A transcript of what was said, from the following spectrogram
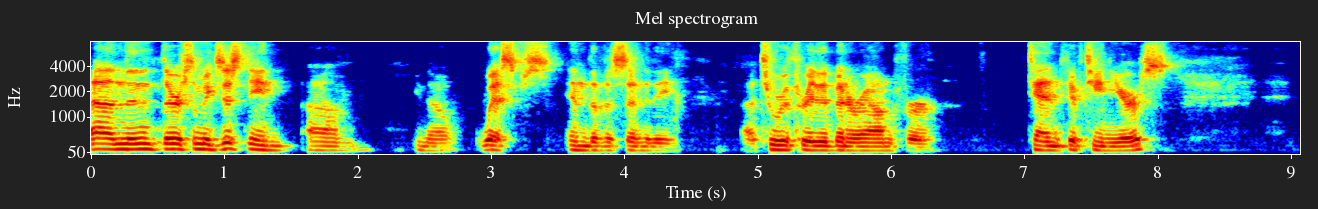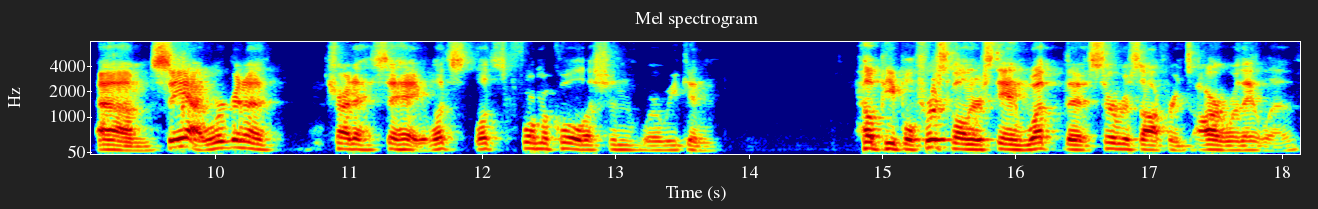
And then there's some existing, um, you know, WISPs in the vicinity uh, two or three that have been around for 10, 15 years. Um, so yeah, we're gonna try to say, hey, let's let's form a coalition where we can help people first of all understand what the service offerings are where they live,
